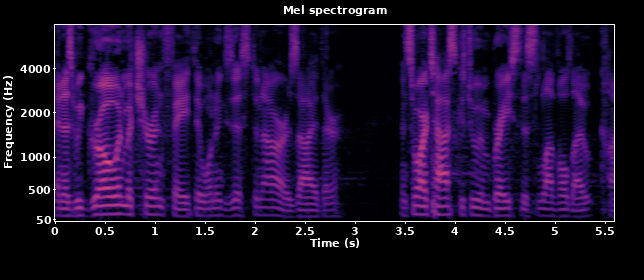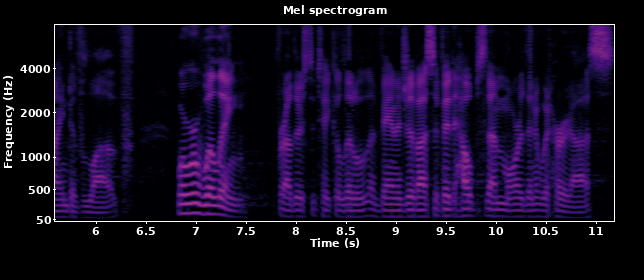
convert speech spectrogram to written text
And as we grow and mature in faith, it won't exist in ours either. And so our task is to embrace this leveled out kind of love, where we're willing for others to take a little advantage of us if it helps them more than it would hurt us.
